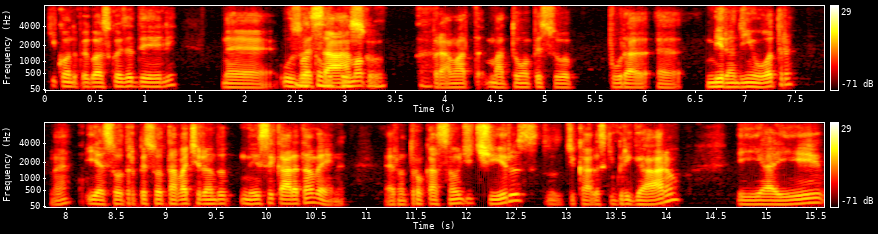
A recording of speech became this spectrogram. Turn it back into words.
que quando pegou as coisas dele, né, usou matou essa arma para matar matou uma pessoa por uh, mirando em outra né? E essa outra pessoa estava atirando nesse cara também, né? Era uma trocação de tiros de caras que brigaram e aí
